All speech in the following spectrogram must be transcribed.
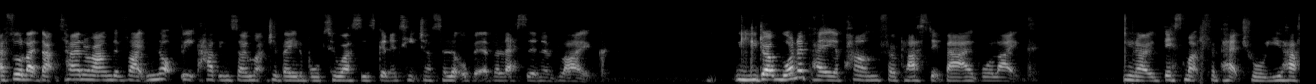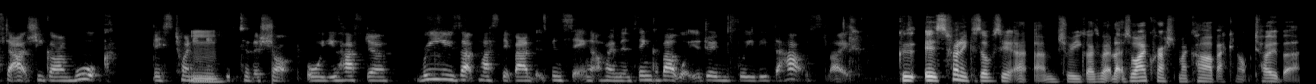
I feel like that turnaround of like not be having so much available to us is going to teach us a little bit of a lesson of like you don't want to pay a pound for a plastic bag or like you know this much for petrol. You have to actually go and walk this 20 Mm. meters to the shop, or you have to reuse that plastic bag that's been sitting at home and think about what you're doing before you leave the house. Like. Because it's funny because obviously I, I'm sure you guys were like so I crashed my car back in October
